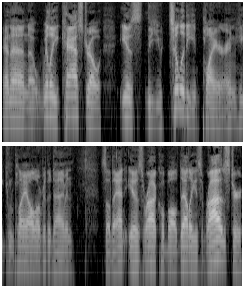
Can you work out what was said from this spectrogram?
And then uh, Willie Castro is the utility player, and he can play all over the diamond. So that is Rocco Baldelli's roster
